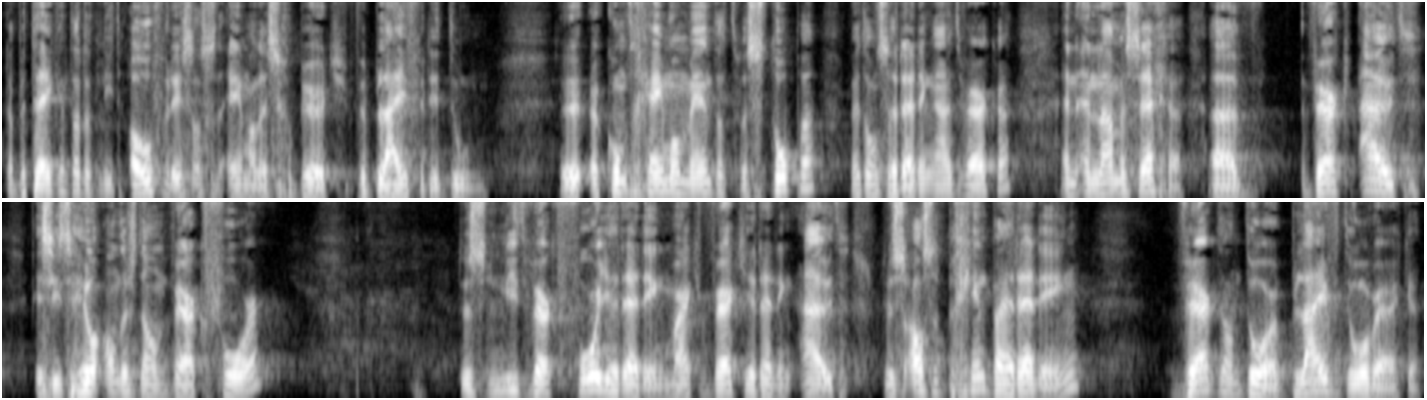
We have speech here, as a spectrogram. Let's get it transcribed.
Dat betekent dat het niet over is als het eenmaal is gebeurd. We blijven dit doen. Er, komt geen moment dat we stoppen met onze redding uitwerken. En, en laat me zeggen, uh, werk uit is iets heel anders dan werk voor. Dus niet werk voor je redding, maar werk je redding uit. Dus als het begint bij redding, Werk dan door. Blijf doorwerken.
